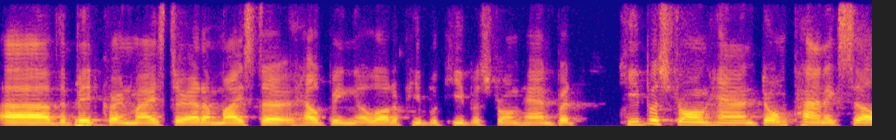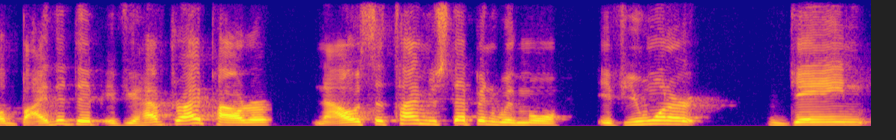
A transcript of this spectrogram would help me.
uh, the Bitcoin Meister, Adam Meister, helping a lot of people keep a strong hand. But keep a strong hand. Don't panic sell. Buy the dip. If you have dry powder, now is the time you step in with more. If you want to gain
